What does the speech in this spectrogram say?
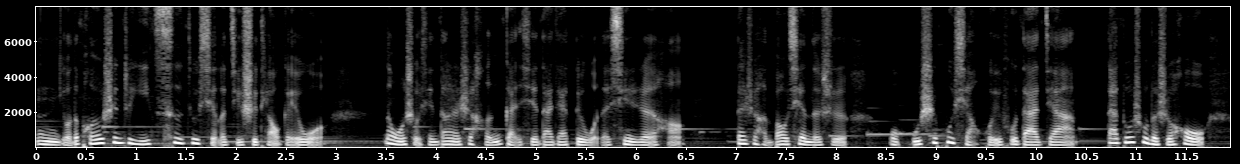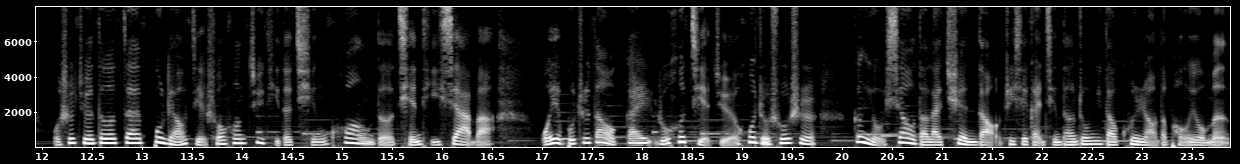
嗯，有的朋友甚至一次就写了几十条给我。那我首先当然是很感谢大家对我的信任哈，但是很抱歉的是，我不是不想回复大家，大多数的时候，我是觉得在不了解双方具体的情况的前提下吧。我也不知道该如何解决，或者说是更有效的来劝导这些感情当中遇到困扰的朋友们。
